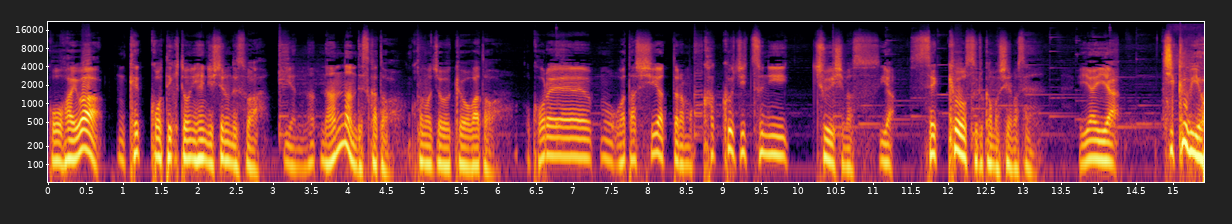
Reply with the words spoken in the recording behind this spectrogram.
後輩は、結構適当に返事してるんですわ。いや、な、なんなんですかと。この状況はと。これ、もう私やったらもう確実に注意します。いや、説教するかもしれません。いやいや、乳首を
